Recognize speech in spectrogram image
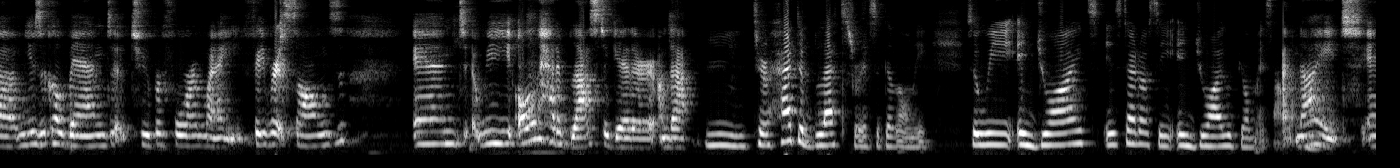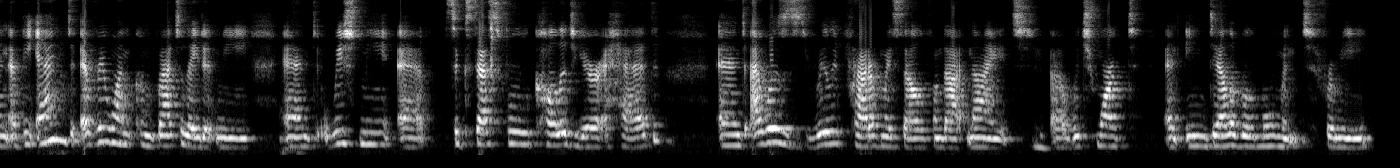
uh, musical band to perform my favorite songs, and we all had a blast together on that Mm, to had the black stress only. So we enjoyed instead of saying enjoy လို့ပြောမယ်စား at night. And at the end, everyone congratulated me and wished me a successful college year ahead. And I was really proud of myself on that night, mm. uh, which marked an indelible moment for me.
